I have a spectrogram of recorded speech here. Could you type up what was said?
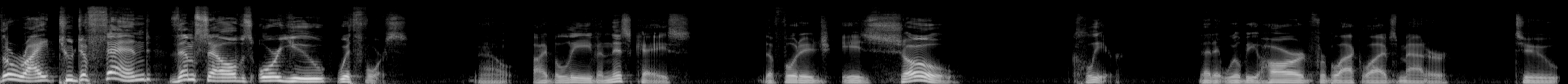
the right to defend themselves or you with force. Now, I believe in this case, the footage is so clear that it will be hard for Black Lives Matter to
